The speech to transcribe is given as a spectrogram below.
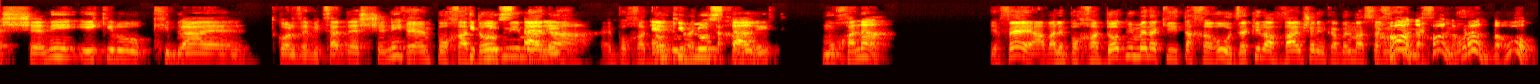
שני היא כאילו קיבלה את כל זה, מצד שני הן פוחדות ממנה, הן פוחדות ממנה, הן קיבלו סטארית מוכנה. יפה, אבל הן פוחדות ממנה כי היא תחרות, זה כאילו ה vibe שאני מקבל מהסגמנט. נכון, נכון, נכון, ברור.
